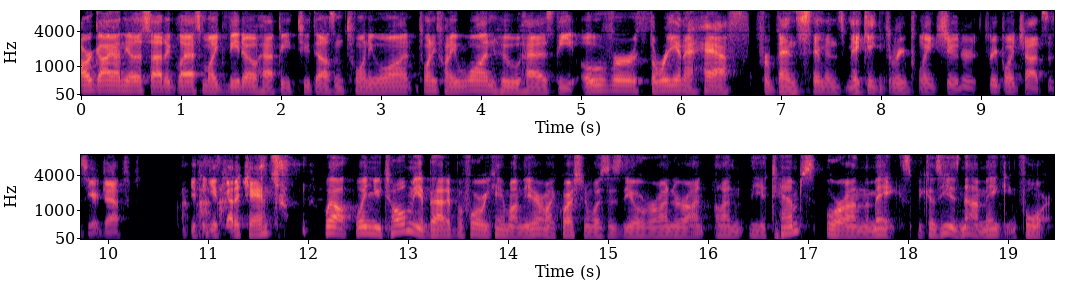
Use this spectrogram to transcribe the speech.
Our guy on the other side of glass, Mike Vito, happy 2021, 2021, who has the over three and a half for Ben Simmons making three point shooter, three point shots this year, Jeff. You think he's got a chance? Well, when you told me about it before we came on the air, my question was: Is the over under on on the attempts or on the makes? Because he is not making four.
